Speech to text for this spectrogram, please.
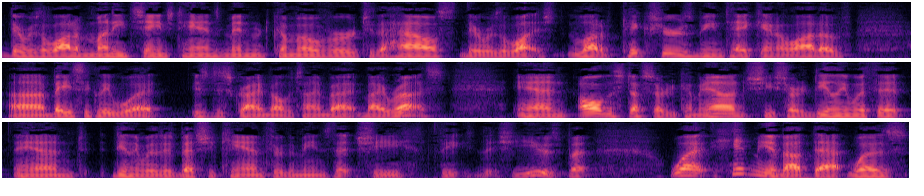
there was a lot of money changed hands. Men would come over to the house. There was a lot, a lot of pictures being taken. A lot of uh, basically what is described all the time by by Russ. And all the stuff started coming out. She started dealing with it and dealing with it as best she can through the means that she the, that she used. But what hit me about that was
